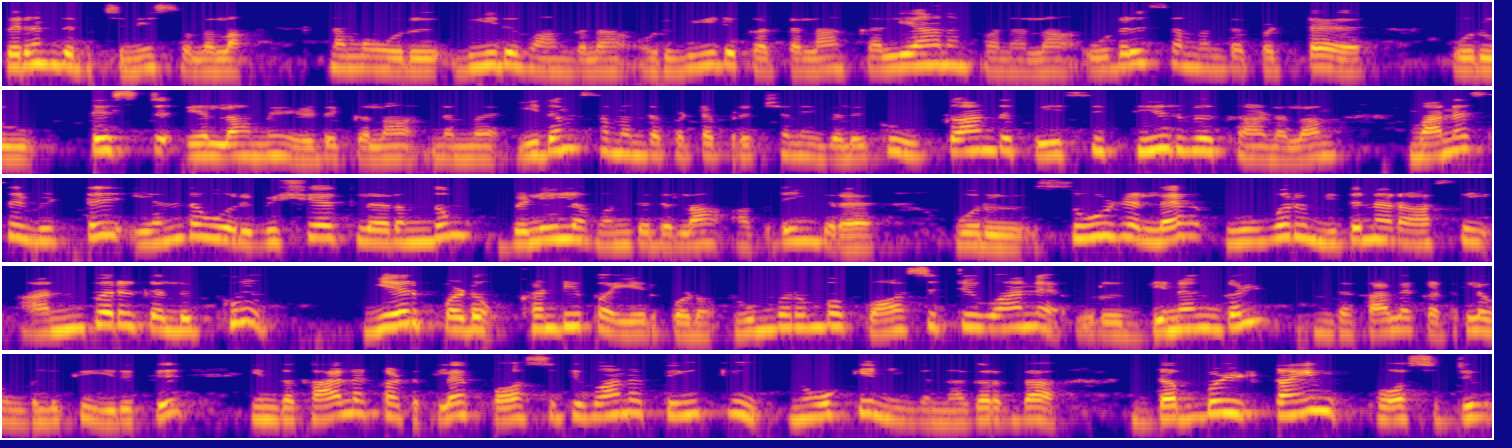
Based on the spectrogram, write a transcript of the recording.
பிறந்துடுச்சுன்னே சொல்லலாம். நம்ம ஒரு வீடு வாங்கலாம் ஒரு வீடு கட்டலாம் கல்யாணம் பண்ணலாம் உடல் சம்மந்தப்பட்ட ஒரு டெஸ்ட் எல்லாமே எடுக்கலாம். நம்ம இடம் சம்மந்தப்பட்ட பிரச்சனைகளுக்கு உட்கார்ந்து பேசி தீர்வு காணலாம். மனசை விட்டு எந்த ஒரு விஷயத்துல இருந்தும் வெளியில வந்துடலாம் அப்படிங்கிற ஒரு சூழலை ஒவ்வொரு மிதன ராசி அன்பர்களுக்கும் ஏற்படும் கண்டிப்பாக ஏற்படும். ரொம்ப ரொம்ப பாசிட்டிவான ஒரு தினங்கள் இந்த காலகட்டத்தில் உங்களுக்கு இருக்குது இந்த காலகட்டத்தில் பாசிட்டிவான திங்கிங் நோக்கி நீங்கள் நகர்ந்தா டபுள் டைம் பாசிட்டிவ்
